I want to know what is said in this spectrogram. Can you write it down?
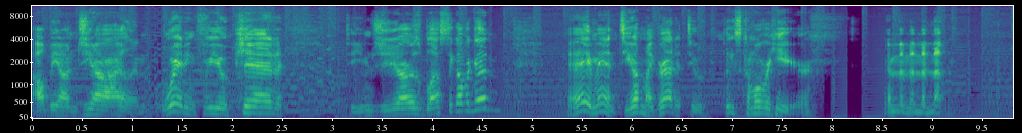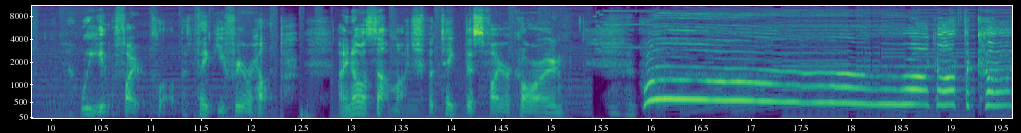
I'll be on GR Island, waiting for you, kid! Team GR is blasting off again? Hey, man, do you have my gratitude? Please come over here. We, the Fire Club, thank you for your help. I know it's not much, but take this fire coin. Woo! I got the coin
